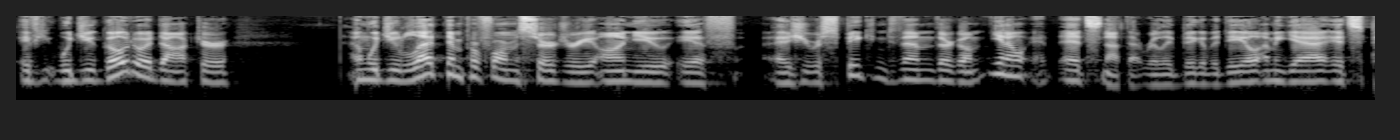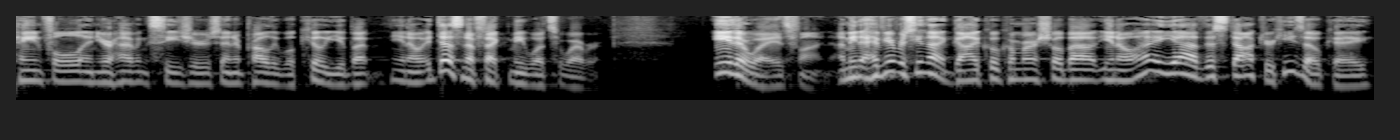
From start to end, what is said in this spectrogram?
If you, would you go to a doctor and would you let them perform surgery on you if, as you were speaking to them, they're going, you know, it's not that really big of a deal. I mean, yeah, it's painful and you're having seizures and it probably will kill you, but, you know, it doesn't affect me whatsoever. Either way, it's fine. I mean, have you ever seen that Geico commercial about, you know, hey, yeah, this doctor, he's okay.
